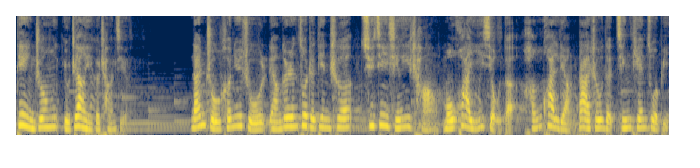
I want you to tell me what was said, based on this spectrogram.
电影中有这样一个场景：男主和女主两个人坐着电车去进行一场谋划已久的横跨两大洲的惊天作弊。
